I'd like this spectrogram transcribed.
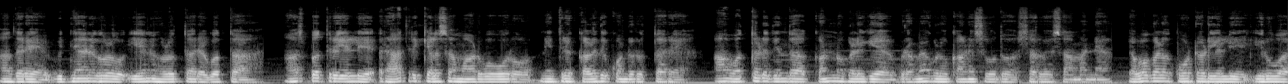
ಆದರೆ ವಿಜ್ಞಾನಿಗಳು ಏನು ಹೇಳುತ್ತಾರೆ ಗೊತ್ತಾ? ಆಸ್ಪತ್ರೆಯಲ್ಲಿ ರಾತ್ರಿ ಕೆಲಸ ಮಾಡುವವರು ನಿದ್ರೆ ಕಳೆದುಕೊಂಡಿರುತ್ತಾರೆ. ಆ ಒತ್ತಡದಿಂದ ಕಣ್ಣುಗಳಿಗೆ ಭ್ರಮೆಗಳು ಕಾಣಿಸುವುದು ಸರ್ವೇ ಸಾಮಾನ್ಯ ಯವಗಳ ಕೊಠಡಿಯಲ್ಲಿ ಇರುವ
